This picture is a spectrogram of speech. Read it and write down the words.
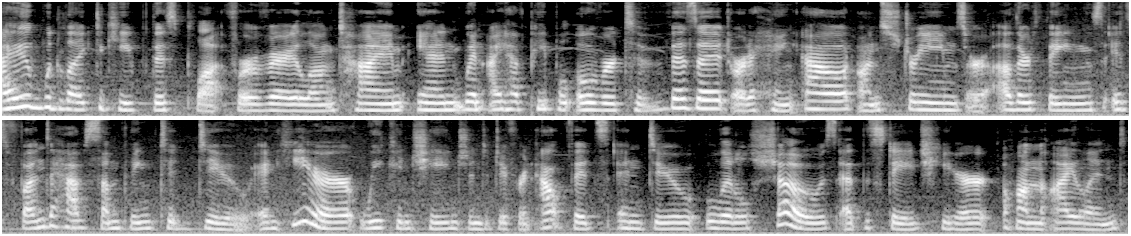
I would like to keep this plot for a very long time, and when I have people over to visit or to hang out on streams or other things, it's fun to have something to do. And here we can change into different outfits and do little shows at the stage here on the island.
